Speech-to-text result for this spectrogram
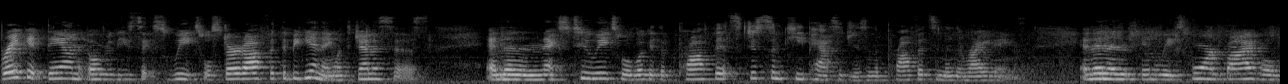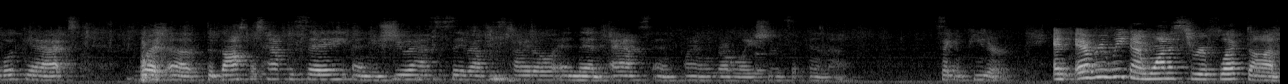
break it down over these six weeks. We'll start off at the beginning with Genesis. And then in the next two weeks, we'll look at the prophets, just some key passages in the prophets and in the writings. And then in, in weeks four and five, we'll look at what uh, the Gospels have to say and Yeshua has to say about this title, and then Acts and finally Revelations and uh, Second Peter. And every week, I want us to reflect on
